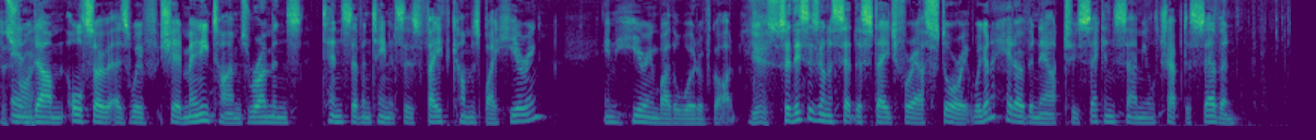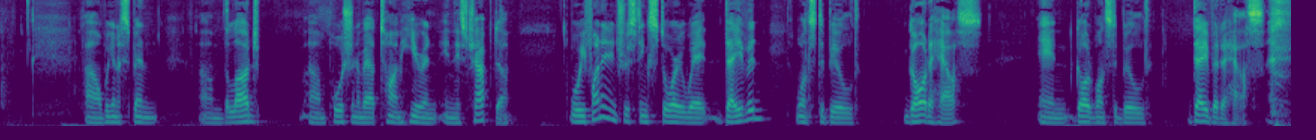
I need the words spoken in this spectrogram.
That's and right. um, also, as we've shared many times, Romans ten seventeen it says, "Faith comes by hearing, and hearing by the word of God." Yes. So this is going to set the stage for our story. We're going to head over now to 2 Samuel chapter seven. Uh, we're going to spend um, the large um, portion of our time here in, in this chapter. Well, we find an interesting story where David wants to build God a house, and God wants to build David a house.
